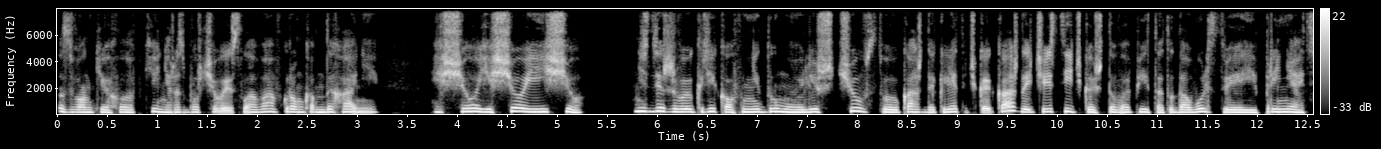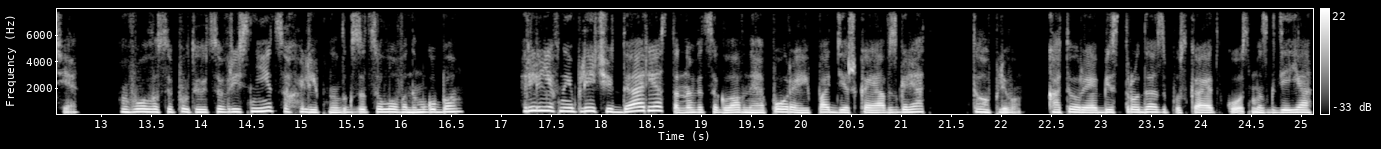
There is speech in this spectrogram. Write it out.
Звонкие хлопки, неразборчивые слова в громком дыхании. Еще, еще и еще. Не сдерживаю криков, не думаю, лишь чувствую каждой клеточкой, каждой частичкой, что вопит от удовольствия и принятия. Волосы путаются в ресницах, липнут к зацелованным губам. Рельефные плечи Дарья становятся главной опорой и поддержкой, а взгляд — топливом, которое без труда запускает в космос, где я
